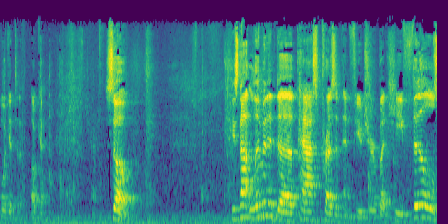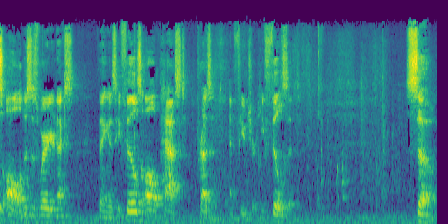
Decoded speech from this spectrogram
We'll get to that. Okay. So, He's not limited to past, present, and future, but he fills all. This is where your next thing is. He fills all past, present, and future. He fills it. So,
